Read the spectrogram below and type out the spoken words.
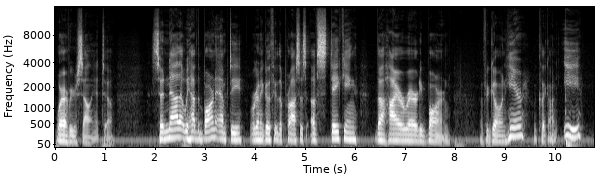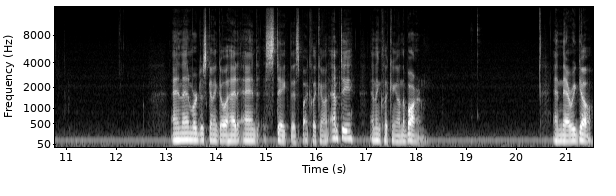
wherever you're selling it to. So now that we have the barn empty, we're going to go through the process of staking the higher rarity barn. If we go in here, we click on E, and then we're just going to go ahead and stake this by clicking on empty and then clicking on the barn. And there we go.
